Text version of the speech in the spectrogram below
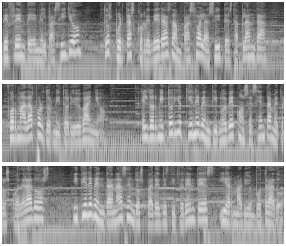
De frente en el pasillo, dos puertas correderas dan paso a la suite de esta planta, formada por dormitorio y baño. El dormitorio tiene 29,60 metros cuadrados y tiene ventanas en dos paredes diferentes y armario empotrado.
